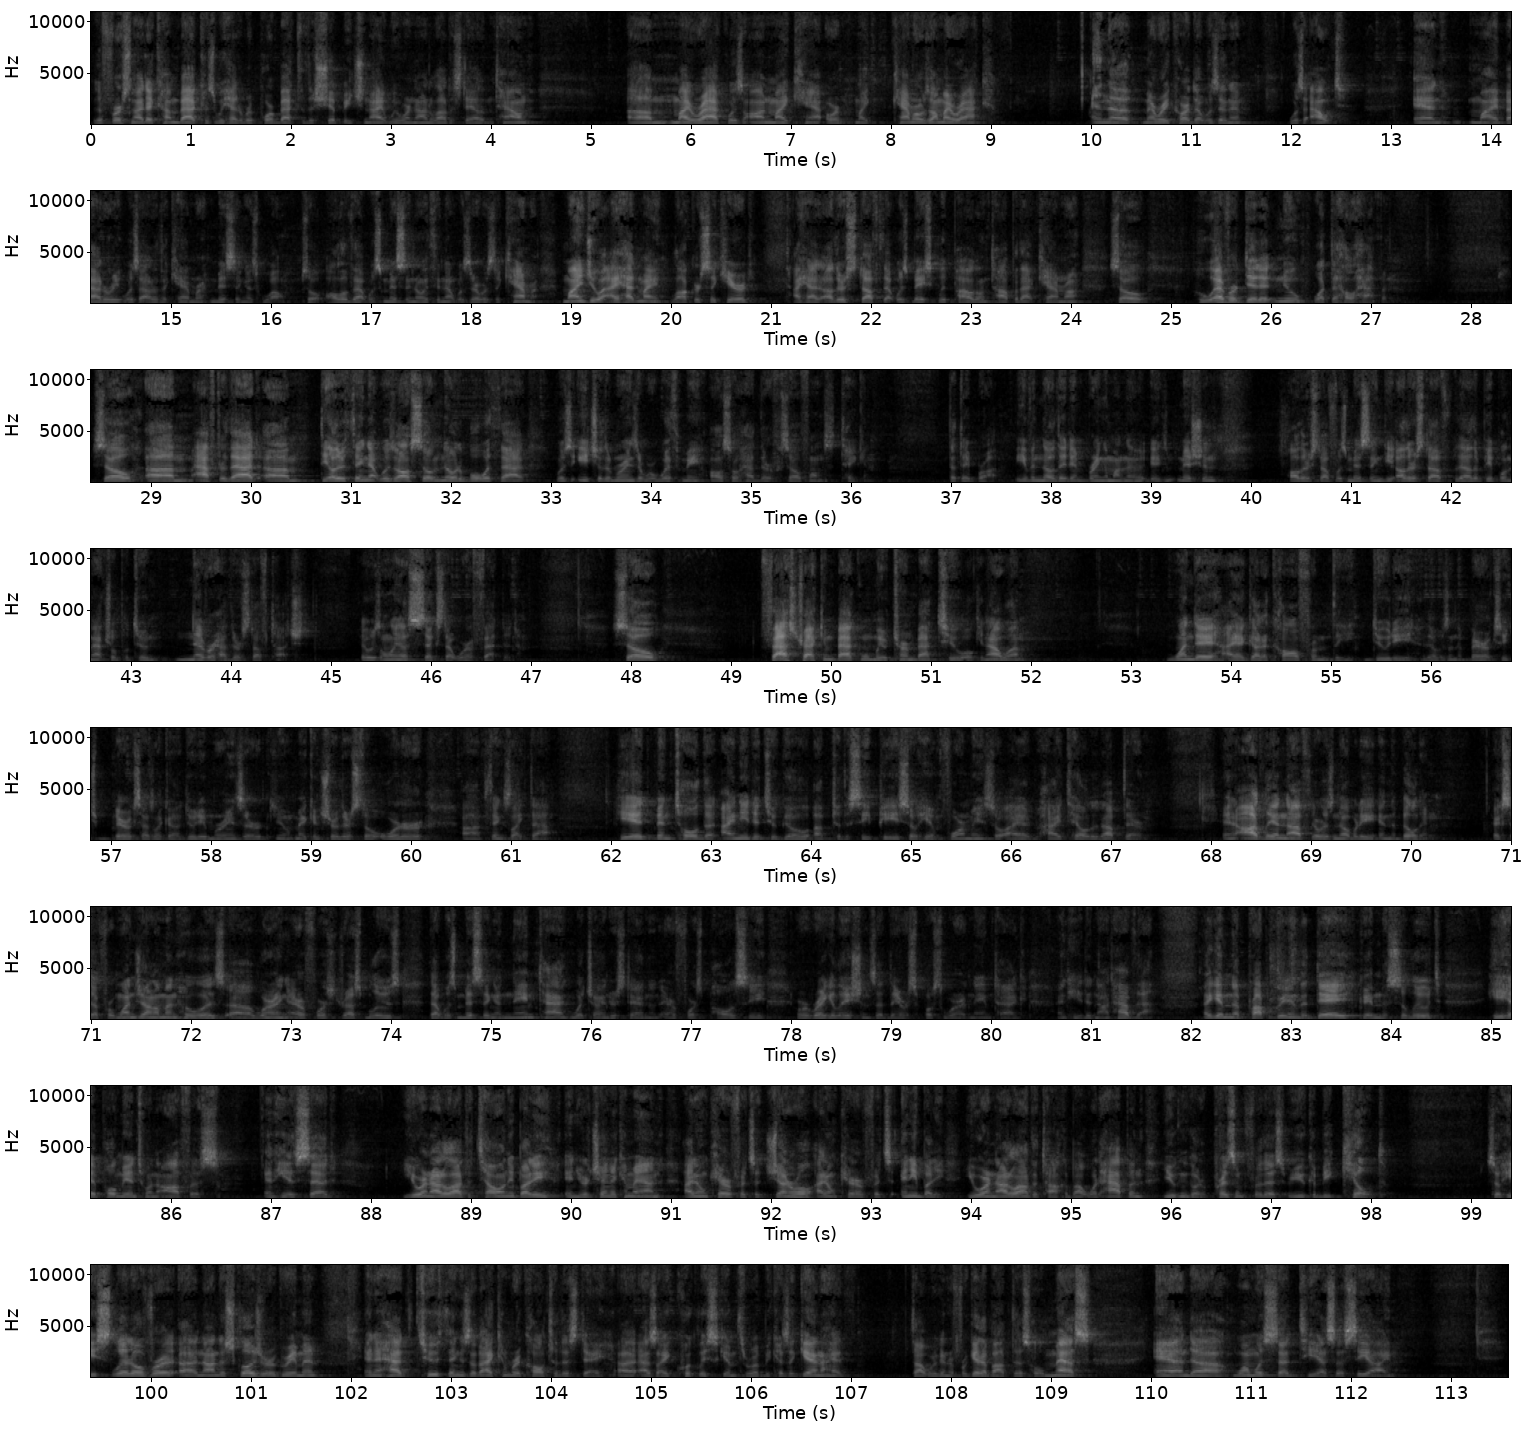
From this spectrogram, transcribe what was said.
The first night I come back, because we had to report back to the ship each night, we were not allowed to stay out in town. Um, my rack was on my cam, or my camera was on my rack, and the memory card that was in it was out, and my battery was out of the camera, missing as well. So all of that was missing. The only thing that was there was the camera. Mind you, I had my locker secured. I had other stuff that was basically piled on top of that camera. So whoever did it knew what the hell happened. So um, after that, um, the other thing that was also notable with that was each of the Marines that were with me also had their cell phones taken that they brought. Even though they didn't bring them on the mission, all their stuff was missing. The other stuff, the other people in the actual platoon never had their stuff touched. It was only us six that were affected. So, fast tracking back when we returned back to Okinawa, one day I had got a call from the duty that was in the barracks. Each barracks has like a duty of Marines that are, you know, making sure there's still order, uh, things like that. He had been told that I needed to go up to the CP, so he informed me. So I had hightailed it up there. And oddly enough, there was nobody in the building except for one gentleman who was uh, wearing Air Force dress blues that was missing a name tag, which I understand in Air Force policy or regulations that they were supposed to wear a name tag, and he did not have that. I gave him the proper greeting of the day, gave him the salute. He had pulled me into an office, and he has said, you are not allowed to tell anybody in your chain of command. I don't care if it's a general, I don't care if it's anybody. You are not allowed to talk about what happened. You can go to prison for this, or you could be killed. So he slid over a, a non disclosure agreement, and it had two things that I can recall to this day uh, as I quickly skimmed through it, because again, I had thought we were going to forget about this whole mess. And uh, one was said TSSCI,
